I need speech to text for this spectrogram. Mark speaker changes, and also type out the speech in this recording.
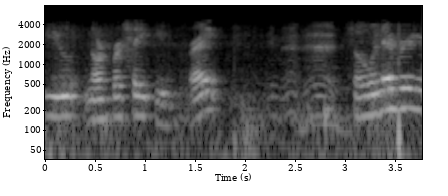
Speaker 1: you nor forsake you, right?
Speaker 2: Amen.
Speaker 1: So whenever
